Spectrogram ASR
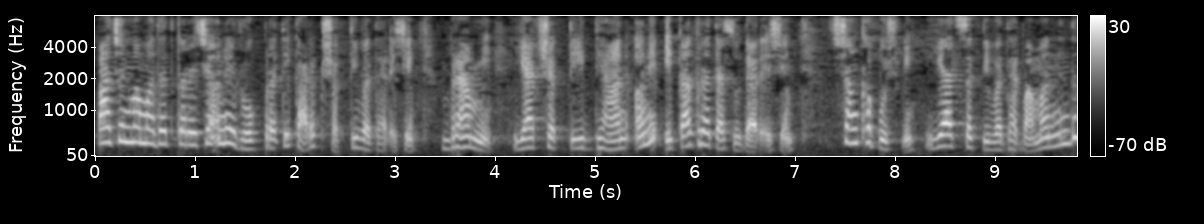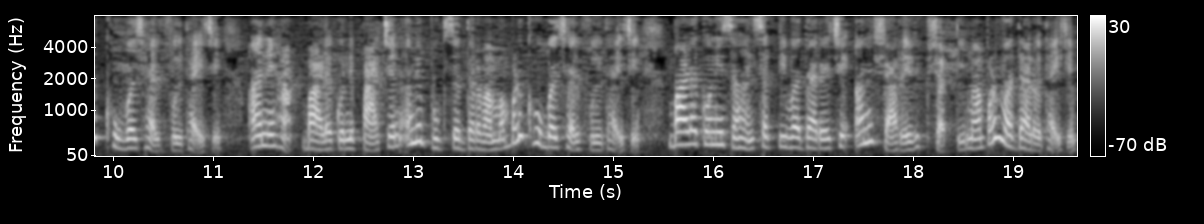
પાચનમાં મદદ કરે છે અને રોગ પ્રતિકારક શક્તિ વધારે છે. બ્રાહ્મી, યાદશક્તિ, ધ્યાન અને એકાગ્રતા સુધારે છે. શંખપુષ્પી, યાદશક્તિ વધારવામાં અંદર ખૂબ જ હેલ્પફુલ થાય છે. અને હા, બાળકોને પાચન અને ભૂખ સુધારવામાં પણ ખૂબ જ હેલ્પફુલ થાય છે. બાળકોની સહનશક્તિ વધારે છે અને શારીરિક શક્તિમાં પણ વધારો થાય છે.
